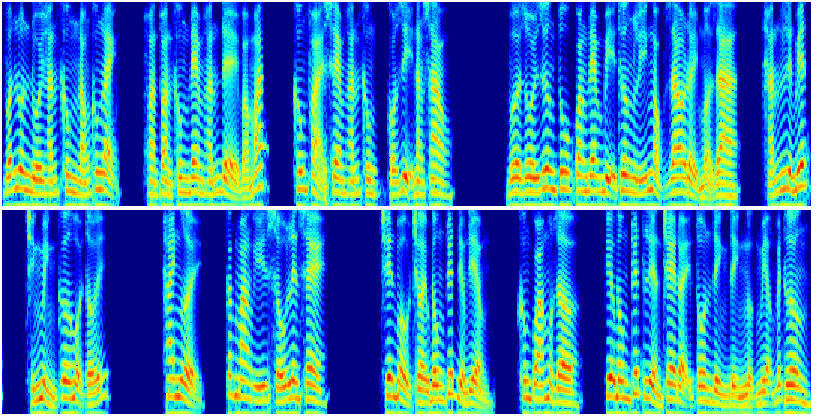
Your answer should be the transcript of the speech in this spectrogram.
vẫn luôn đối hắn không nóng không lạnh, hoàn toàn không đem hắn để vào mắt, không phải xem hắn không có gì năng sao. Vừa rồi Dương Tu Quang đem bị thương Lý Ngọc Giao đẩy mở ra, hắn liền biết, chính mình cơ hội tới. Hai người, các mang ý xấu lên xe. Trên bầu trời bông tuyết điểm điểm, không quá một giờ, kia bông tuyết liền che đậy tôn đình đình ngược miệng vết thương.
